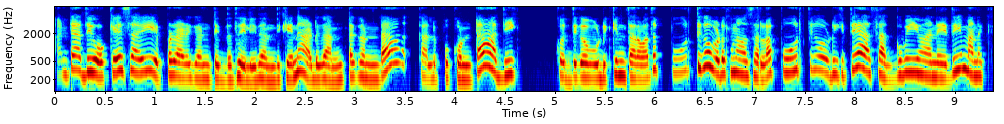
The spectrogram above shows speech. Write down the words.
అంటే అది ఒకేసారి ఎప్పుడు అడుగంటిద్దో తెలియదు అందుకని అడుగు అంటకుండా కలుపుకుంటా అది కొద్దిగా ఉడికిన తర్వాత పూర్తిగా ఉడకనవసరంలా పూర్తిగా ఉడికితే ఆ సగ్గుబియ్యం అనేది మనకి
